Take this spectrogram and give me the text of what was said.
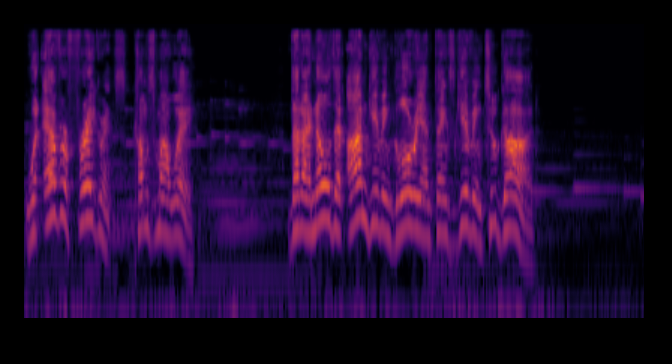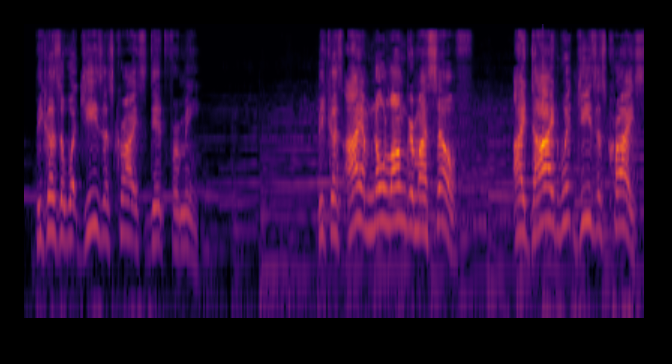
whatever fragrance comes my way, that I know that I'm giving glory and thanksgiving to God because of what Jesus Christ did for me. Because I am no longer myself. I died with Jesus Christ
